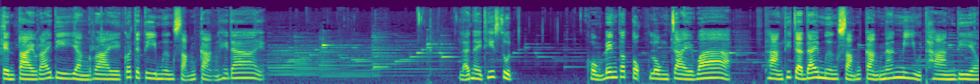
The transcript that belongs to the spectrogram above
เป็นตายร้ายดีอย่างไรก็จะตีเมืองสำกังให้ได้ และในที่สุดคงเบ้งก็ตกลงใจว่าทางที่จะได้เมืองสำกังนั้นมีอยู่ทางเดียว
